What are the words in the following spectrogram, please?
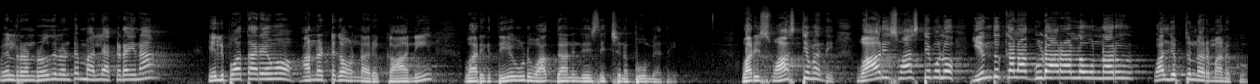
వీళ్ళు రెండు రోజులు ఉంటే మళ్ళీ ఎక్కడైనా వెళ్ళిపోతారేమో అన్నట్టుగా ఉన్నారు. కానీ వారికి దేవుడు వాగ్దానం చేసి ఇచ్చిన భూమి అది. వారి స్వాస్థ్యం అది. వారి స్వాస్థ్యములో ఎందుకు అలా గుడారాల్లో ఉన్నారు? వాళ్ళు చెప్తున్నారు మనకు.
